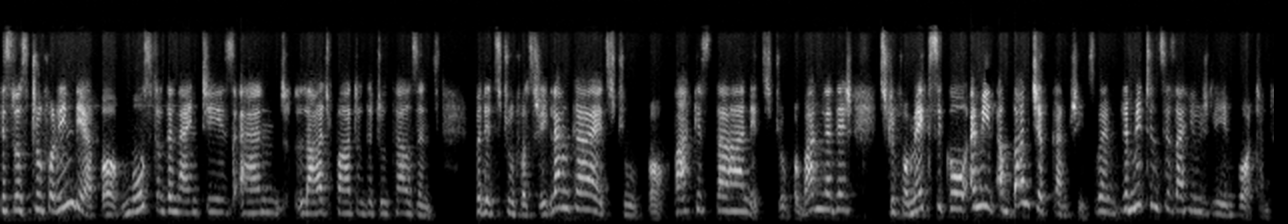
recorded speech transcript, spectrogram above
This was true for India for most of the 90s and large part of the 2000s. But it's true for Sri Lanka, it's true for Pakistan, it's true for Bangladesh, it's true for Mexico. I mean, a bunch of countries where remittances are hugely important.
